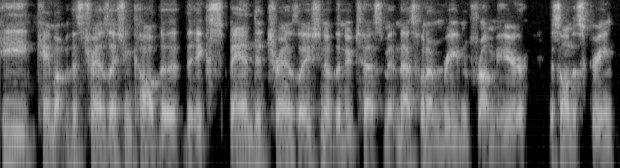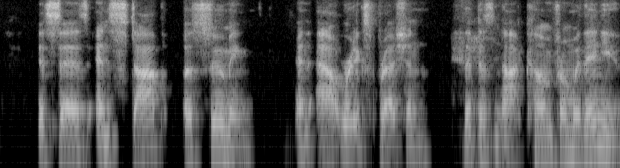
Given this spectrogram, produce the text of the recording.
he came up with this translation called the the expanded translation of the New Testament, and that's what I'm reading from here. It's on the screen. It says, and stop assuming an outward expression that does not come from within you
